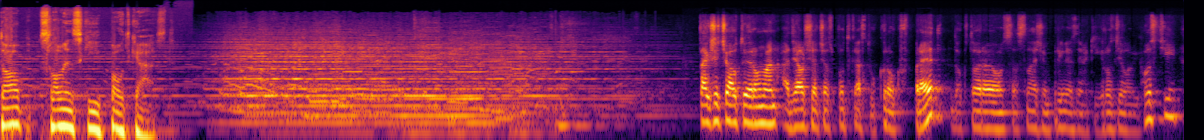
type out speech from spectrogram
Top slovenský podcast. Takže čau, tu je Roman a ďalšia časť podcastu Krok vpred, do ktorého sa snažím priniesť nejakých rozdielových hostí,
